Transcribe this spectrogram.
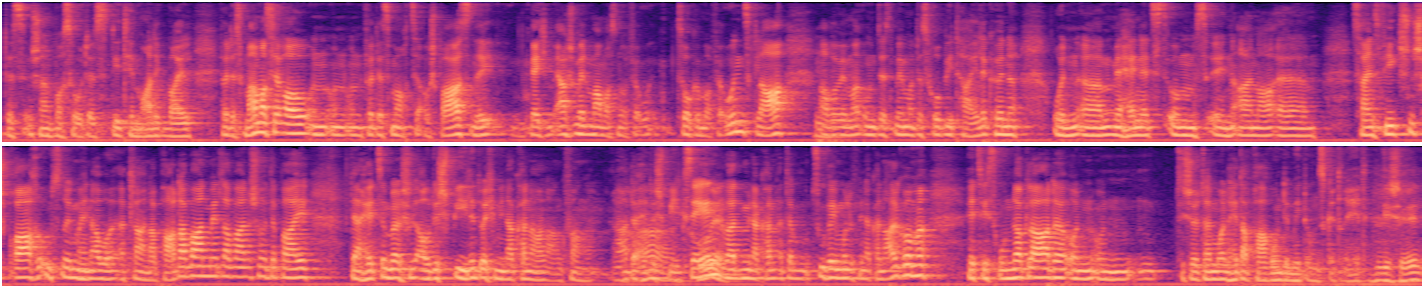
Das ist einfach so, das die Thematik, weil für das machen wir es ja auch und, und, und für das macht es ja auch Spaß. Ne, im ersten Moment machen wir es nur für uns, zocken wir für uns, klar, aber wenn man, und das, wenn man das Hobby teilen können und ähm, wir haben jetzt, um es in einer äh, Science-Fiction-Sprache auszudrücken, wir haben aber ein kleiner Padawan mittlerweile schon dabei, der hat zum Beispiel auch das Spiele durch meinen Kanal angefangen. Ja, der hat das Spiel gesehen, cool. hat, meiner kan- hat er zufällig mal auf meinen Kanal gekommen, hat sich runtergeladen und, und hat er ein paar Runden mit uns gedreht. Wie schön.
